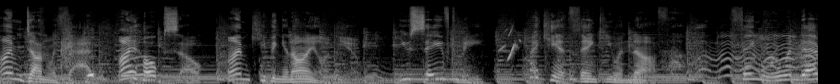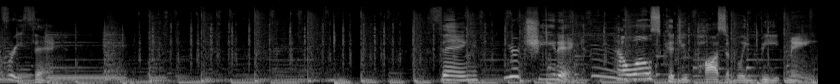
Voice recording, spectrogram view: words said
I'm done with that. I hope so. I'm keeping an eye on you. You saved me. I can't thank you enough. Thing ruined everything. Thing, you're cheating. How else could you possibly beat me?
